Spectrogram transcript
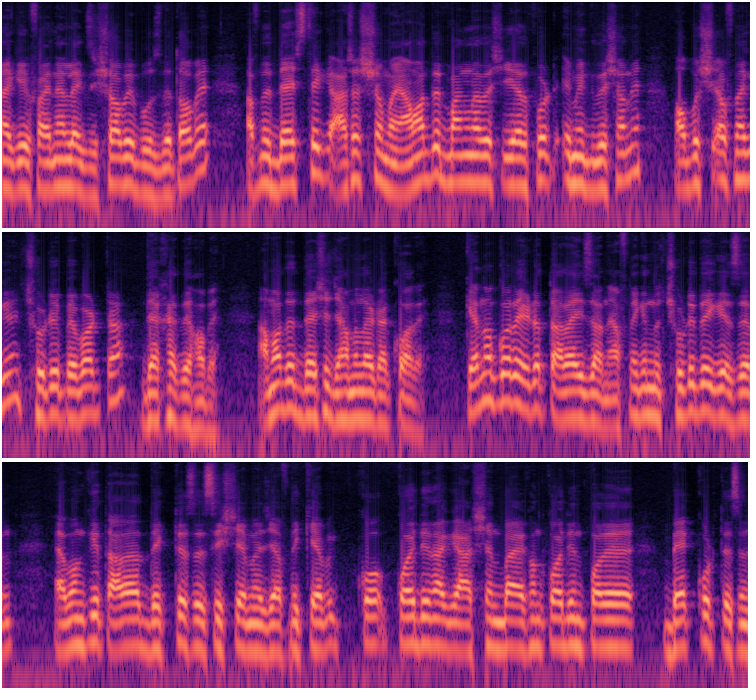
নাকি ফাইনাল এক্সি সবই বুঝবে। তবে আপনি দেশ থেকে আসার সময় আমাদের বাংলাদেশ এয়ারপোর্ট ইমিগ্রেশনে অবশ্যই আপনাকে ছুটির পেপারটা দেখাতে হবে। আমাদের দেশে ঝামেলাটা করে। কেন করে এটা তারাই জানে। আপনি কিন্তু ছুটিতে গেছেন এবং কি তারা দেখতেছে সিস্টেমে যে আপনি কয়দিন আগে আসেন বা এখন কয়দিন পরে ব্যাক করতেছেন,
